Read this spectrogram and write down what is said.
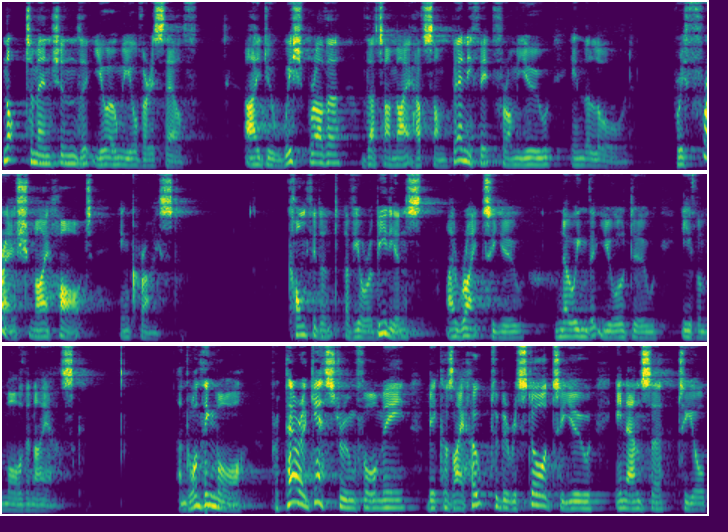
Not to mention that you owe me your very self. I do wish, brother, that I might have some benefit from you in the Lord. Refresh my heart in Christ. Confident of your obedience, I write to you, knowing that you will do even more than I ask. And one thing more prepare a guest room for me because I hope to be restored to you in answer to your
